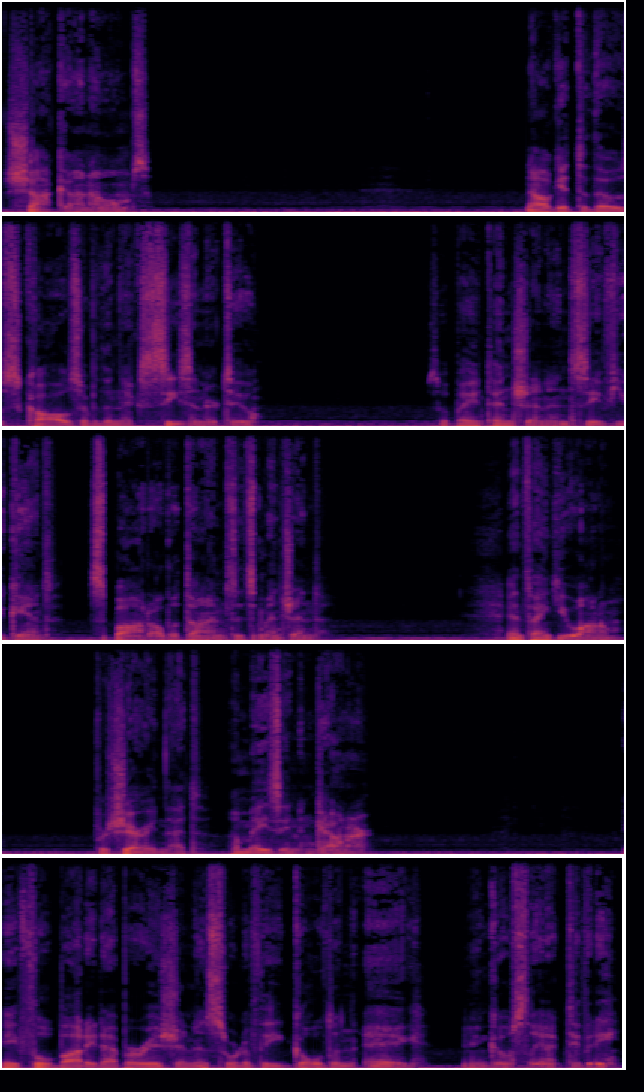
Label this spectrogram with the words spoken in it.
Shotgun homes. Now I'll get to those calls over the next season or two. So pay attention and see if you can't spot all the times it's mentioned. And thank you, Autumn, for sharing that amazing encounter. A full bodied apparition is sort of the golden egg in ghostly activity.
